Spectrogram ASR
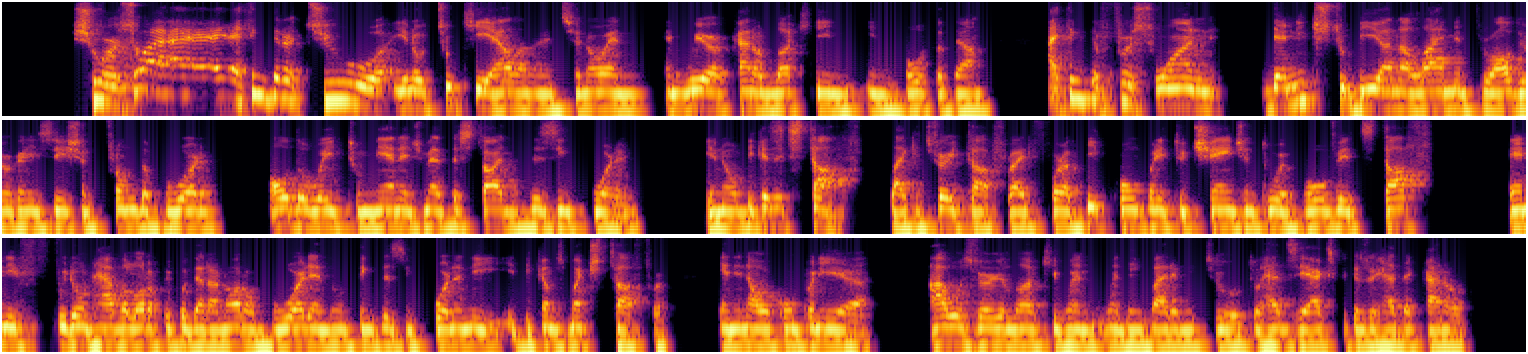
Sure. So I, I, think there are two, uh, you know, two key elements, you know, and and we are kind of lucky in, in both of them. I think the first one, there needs to be an alignment throughout the organization from the board all the way to management at the start this is important you know because it's tough. Like it's very tough right? For a big company to change and to evolve it's tough. And if we don't have a lot of people that are not on board and don't think this is important it, becomes much tougher. And in our company uh, i was very lucky when when they invited me to to head ZX because we had that kind of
